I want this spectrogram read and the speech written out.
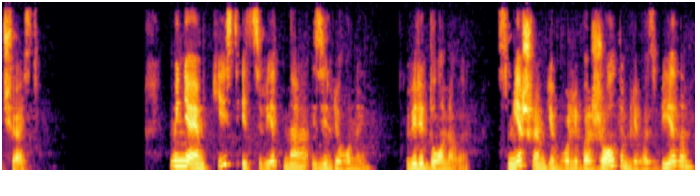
часть. Меняем кисть и цвет на зеленый, веридоновый. Смешиваем его либо с желтым, либо с белым.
